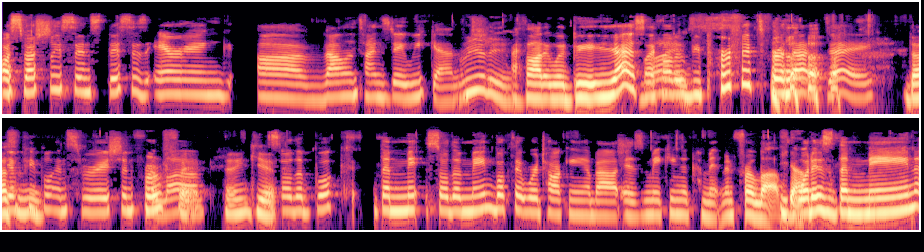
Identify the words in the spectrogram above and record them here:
especially since this is airing uh Valentine's Day weekend. Really? I thought it would be yes, nice. I thought it would be perfect for that day. That's give people inspiration for perfect. love. Thank you. So the book, the so the main book that we're talking about is making a commitment for love. Yeah. What is the main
